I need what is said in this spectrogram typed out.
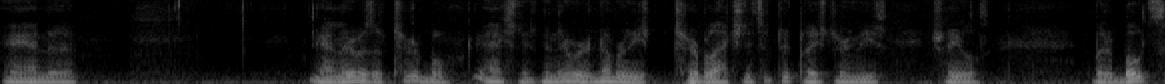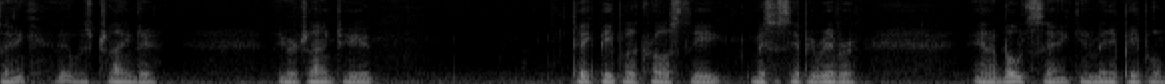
and uh, and there was a terrible accident, and there were a number of these terrible accidents that took place during these trails. But a boat sank that was trying to they were trying to take people across the Mississippi River, and a boat sank, and many people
